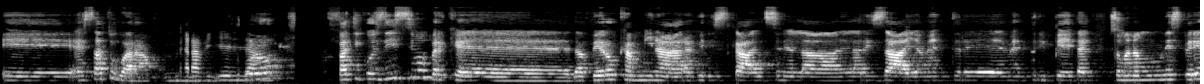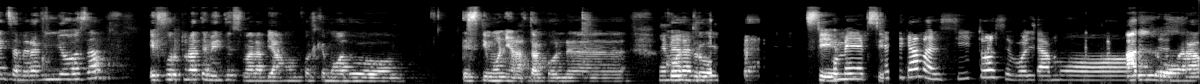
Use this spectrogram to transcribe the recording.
e è stato, guarda, meraviglioso faticosissimo perché davvero camminare a piedi scalzi nella, nella risaia, mettere, mettere, i pedali, insomma un'esperienza meravigliosa e fortunatamente insomma l'abbiamo in qualche modo testimoniata con, con drone. Sì, come, sì. si chiama il sito se vogliamo allora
